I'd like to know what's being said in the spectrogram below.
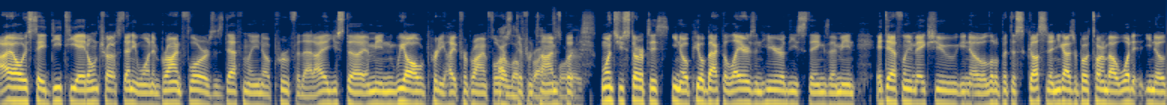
I always say DTA don't trust anyone, and Brian Flores is definitely you know proof of that. I used to, I mean, we all were pretty hyped for Brian Flores at different Brian times, Flores. but once you start to you know peel back the layers and hear these things, I mean, it definitely makes you you know a little bit disgusted. And you guys are both talking about what you know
